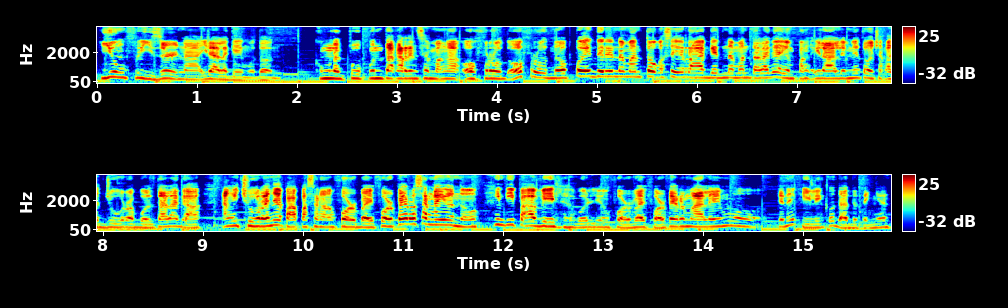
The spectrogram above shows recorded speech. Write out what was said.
yung freezer na ilalagay mo doon kung nagpupunta ka rin sa mga off-road off-road no? Pwede rin naman to kasi rugged naman talaga yung pang ilalim nito tsaka durable talaga. Ang itsura niya papasa nga ang 4x4 pero sa ngayon no hindi pa available yung 4x4 pero malay mo yun feeling ko dadating yan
